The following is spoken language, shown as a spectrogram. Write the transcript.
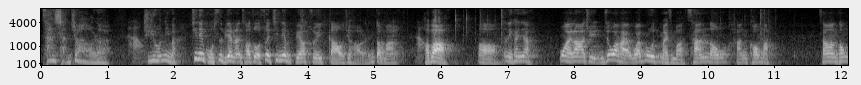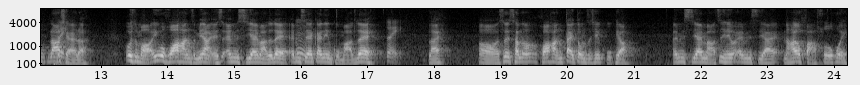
这样想就好了。好。去用力买。今年股市比较难操作，所以今天不要追高就好了，你懂吗？好不好？哦，那你看一下，望海拉去，你说望海，我还不如买什么长龙航空嘛，长航空拉起来了。为什么？因为华航怎么样，也是 MCI 嘛，对不对？MCI 概念股嘛，对不对？对。来，哦，所以长隆、华航带动这些股票，MCI 嘛，之前用 MCI，然后还有法说会，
